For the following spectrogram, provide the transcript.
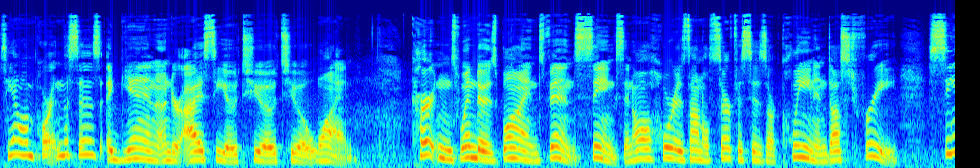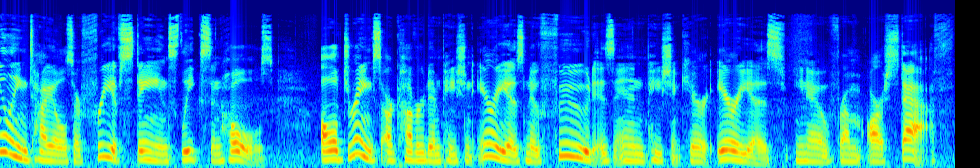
See how important this is? Again, under ICO 20201. Curtains, windows, blinds, vents, sinks, and all horizontal surfaces are clean and dust free. Ceiling tiles are free of stains, leaks, and holes. All drinks are covered in patient areas. No food is in patient care areas, you know, from our staff.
